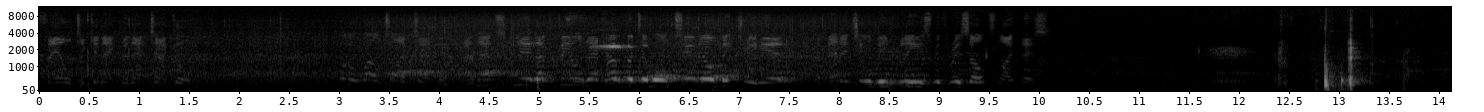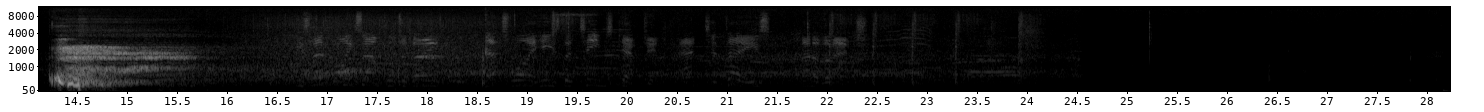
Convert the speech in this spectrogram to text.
He failed to connect with that tackle. What a well-timed tackle. And that's cleared upfield. A comfortable 2-0 victory here. The manager will be pleased with results like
